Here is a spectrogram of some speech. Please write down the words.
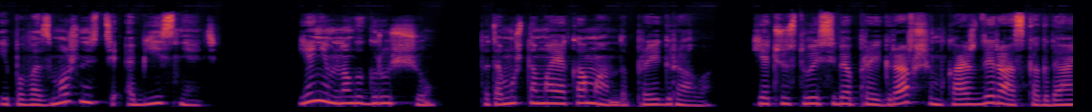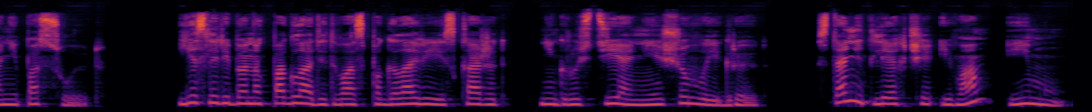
и по возможности объяснять. Я немного грущу, потому что моя команда проиграла. Я чувствую себя проигравшим каждый раз, когда они пасуют. Если ребенок погладит вас по голове и скажет «не грусти, они еще выиграют», станет легче и вам, и ему.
